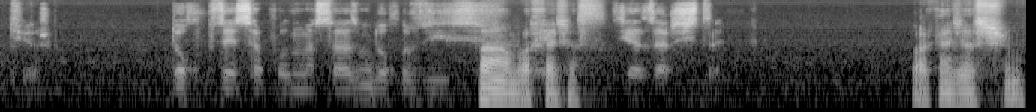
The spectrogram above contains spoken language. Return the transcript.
bitiyor. 9 hesap olması lazım. 9 Tamam bakacağız. yazar işte. Bakacağız şimdi.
